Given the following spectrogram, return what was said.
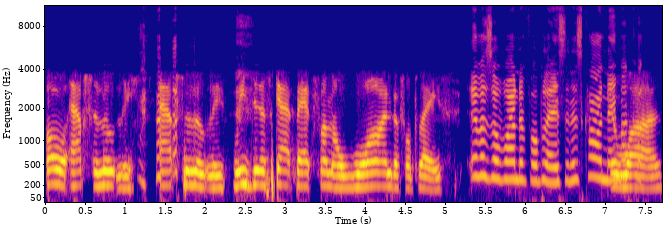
Oh, absolutely. Absolutely. we just got back from a wonderful place. It was a wonderful place, and it's called Name It was.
